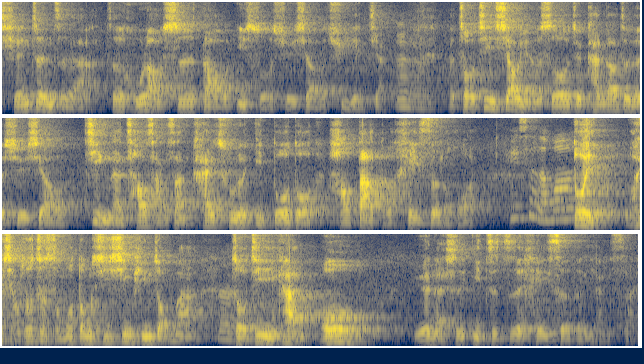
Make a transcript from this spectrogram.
前阵子啊，这个胡老师到一所学校去演讲，嗯呃走进校园的时候，就看到这个学校竟然操场上开出了一朵朵好大朵黑色的花。黑色的花，对我还想说这什么东西新品种吗？走近一看，哦，原来是一只只黑色的阳伞。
